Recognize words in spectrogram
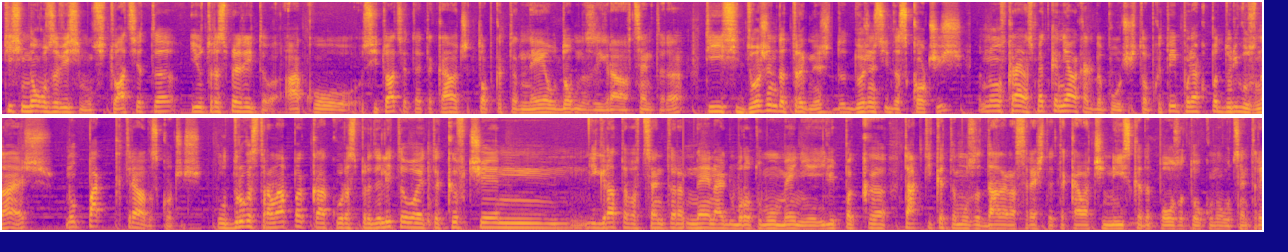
ти си много зависим от ситуацията и от разпределителя. Ако ситуацията е такава, че топката не е удобна за игра в центъра, ти си длъжен да тръгнеш, длъжен си да скочиш, но в крайна сметка няма как да получиш топката и по път дори го знаеш, но пак трябва да скочиш. От друга страна пък, ако разпределител е такъв, че играта в центъра не е най-доброто му умение или пък тактиката му за дадена среща е такава, че не иска да ползва толкова много центъра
